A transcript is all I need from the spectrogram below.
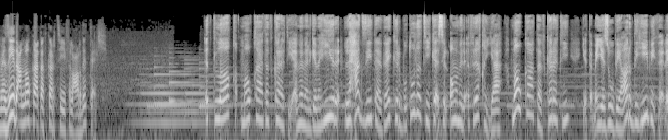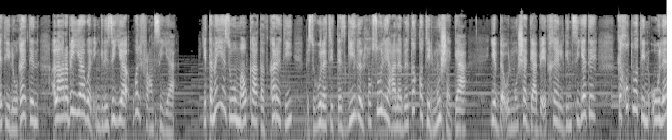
المزيد عن موقع تذكرتي في العرض التالي إطلاق موقع تذكرتي أمام الجماهير لحجز تذاكر بطولة كأس الأمم الإفريقية. موقع تذكرتي يتميز بعرضه بثلاث لغات العربية والإنجليزية والفرنسية. يتميز موقع تذكرتي بسهولة التسجيل للحصول على بطاقة المشجع. يبدأ المشجع بإدخال جنسيته كخطوة أولى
